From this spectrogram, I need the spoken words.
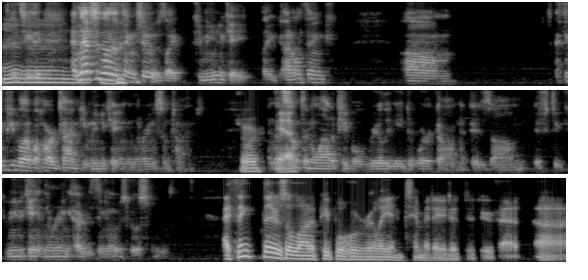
it's easy. And that's another thing too is like communicate. Like I don't think, um, I think people have a hard time communicating in the ring sometimes. Sure. And that's yeah. something a lot of people really need to work on. Is um, if to communicate in the ring, everything always goes smooth. I think there's a lot of people who are really intimidated to do that, uh,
